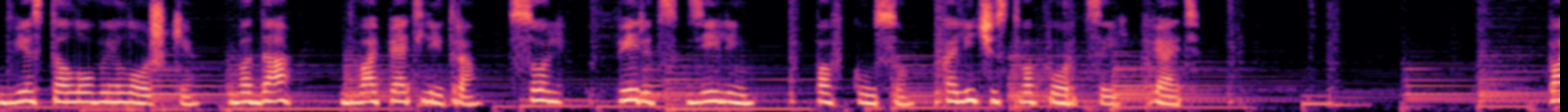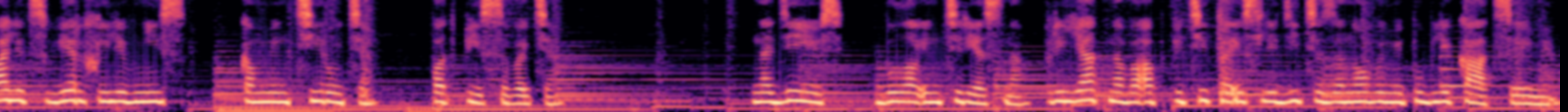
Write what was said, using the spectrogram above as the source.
2 столовые ложки, вода, 2-5 литра, соль, перец, зелень, по вкусу, количество порций, 5. Палец вверх или вниз, комментируйте, подписывайте. Надеюсь, было интересно. Приятного аппетита и следите за новыми публикациями.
